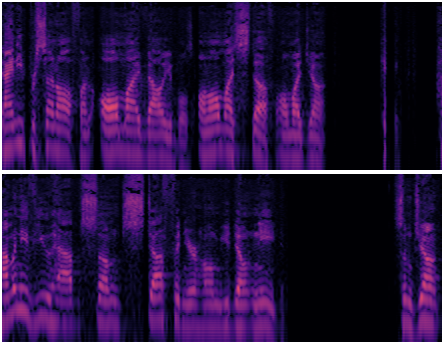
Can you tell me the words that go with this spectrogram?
90% off on all my valuables, on all my stuff, all my junk. Okay. How many of you have some stuff in your home you don't need? Some junk.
